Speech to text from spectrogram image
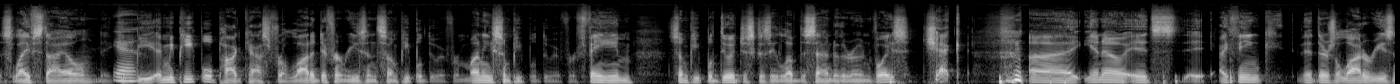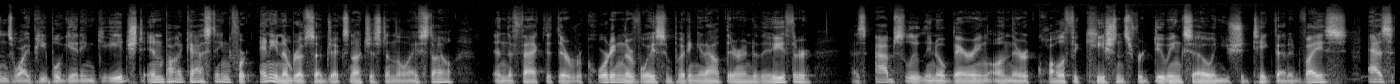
this lifestyle. They Yeah. could be. I mean, people podcast for a lot of different reasons. Some people do it for money. Some people do it for fame. Some people do it just because they love the sound of their own voice. Check. uh, you know, it's. I think that there's a lot of reasons why people get engaged in podcasting for any number of subjects, not just in the lifestyle. And the fact that they're recording their voice and putting it out there into the ether has absolutely no bearing on their qualifications for doing so. And you should take that advice as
